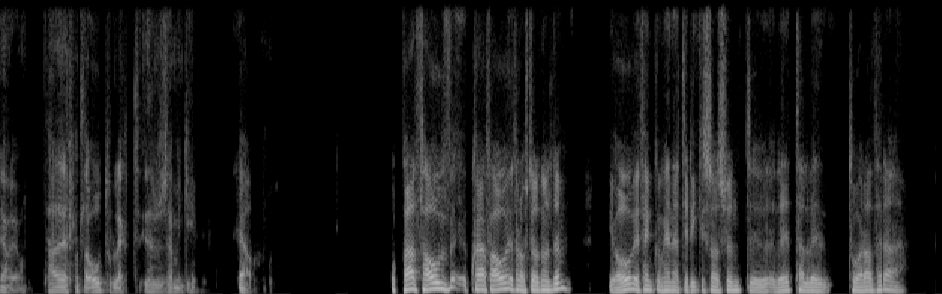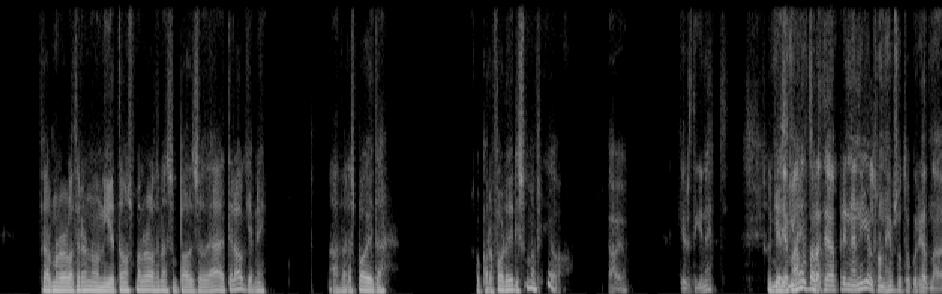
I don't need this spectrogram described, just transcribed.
Já, já, það er alltaf ótrúlegt í þessu samingi. Já. Og hvað fáum fá við frá stjórnvöldum? Jó, við fengum hérna eftir Ríkisráðsfund viðtal við tvo ráð þeirra fjármálar á þeirra og nýja þeirra sem báði svo að þetta er ágefni að það er að spá í þetta og bara fór þeir í suma frí og Já, já, gerist ekki neitt. gerist Ég man bara og- þegar Brynja Níelsson heimsótt okkur hérna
